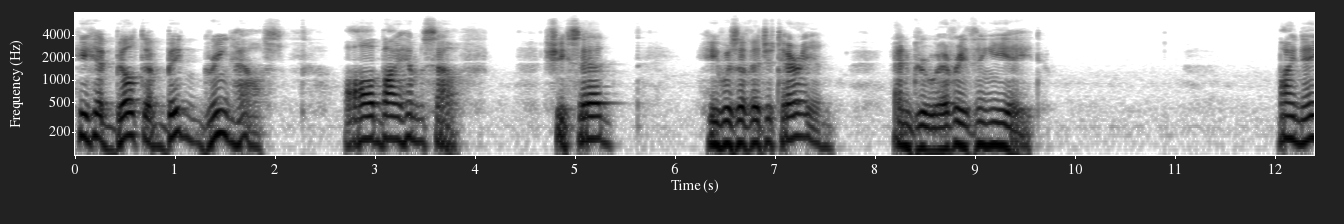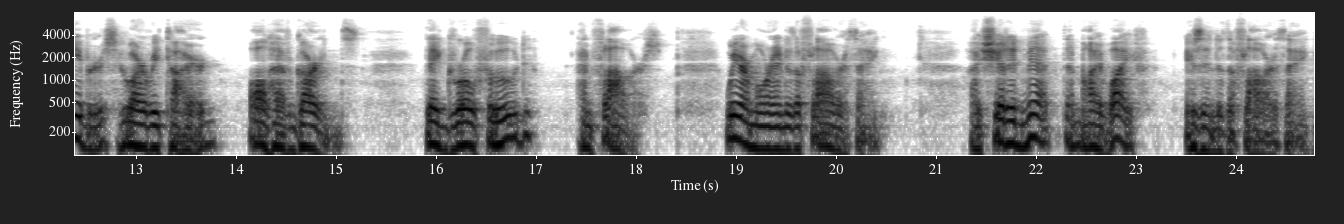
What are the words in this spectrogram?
He had built a big greenhouse all by himself. She said he was a vegetarian and grew everything he ate. My neighbors who are retired all have gardens. They grow food and flowers. We are more into the flower thing. I should admit that my wife is into the flower thing.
